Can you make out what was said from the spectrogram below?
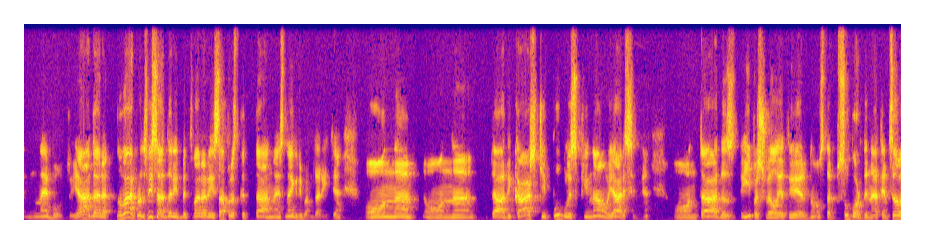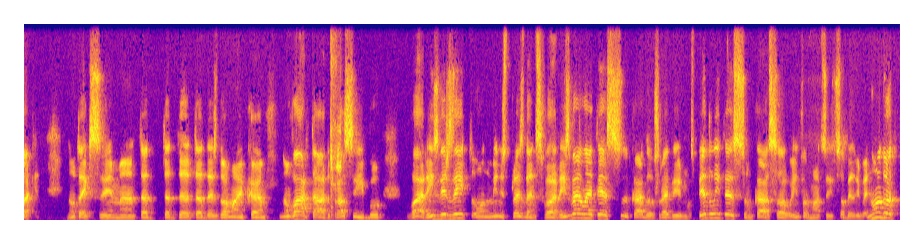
nebūtu jādara. Nu, var, protams, visādi darīt, bet var arī saprast, ka tā mēs negribam darīt. Ja? Un, un tādi kašķi publiski nav jārisina. Ja? Un tādas īpaši vēl, ja tie ir nu, starp subordinētiem cilvēkiem, nu, teiksim, tad, tad, tad es domāju, ka nu, var tādu prasību var izvirzīt, un ministrs prezidents var izvēlēties, kādos raidījumos piedalīties un kā savu informāciju sabiedrībai nodot.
